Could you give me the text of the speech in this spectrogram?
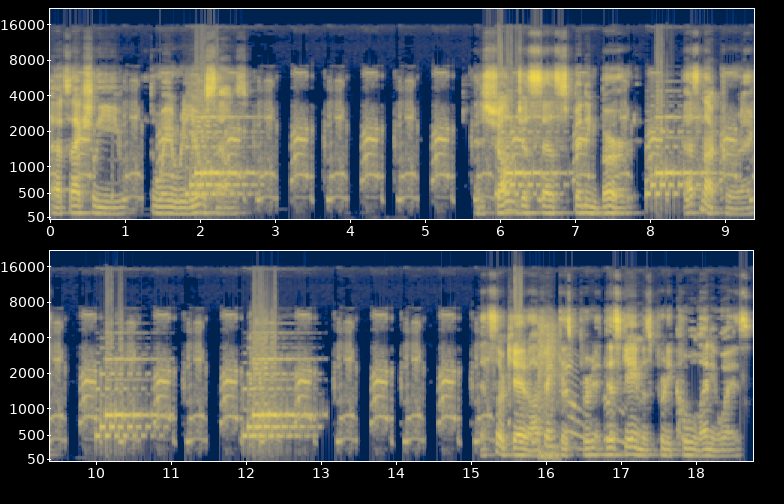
That's actually the way Ryu sounds. And Sean just says spinning bird. That's not correct. It's okay though. I think this this game is pretty cool anyways.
